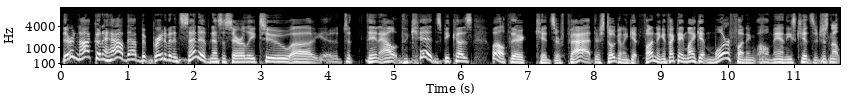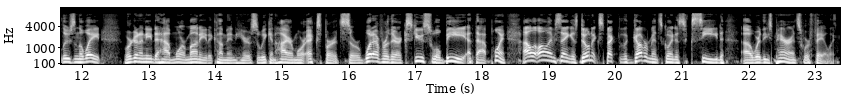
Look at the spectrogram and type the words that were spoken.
they're not going to have that great of an incentive necessarily to uh, to thin out the kids because well if their kids are fat they're still going to get funding. In fact they might get more funding. Oh man these kids are just not losing the weight. We're going to need to have more money to come in here so we can hire more experts or whatever their excuse will be at that point. All, all i'm saying is don't expect that the government's going to succeed uh, where these parents were failing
